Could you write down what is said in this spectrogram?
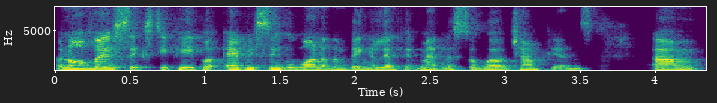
And of those 60 people, every single one of them being Olympic medalists or world champions, um,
